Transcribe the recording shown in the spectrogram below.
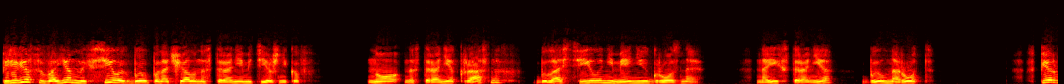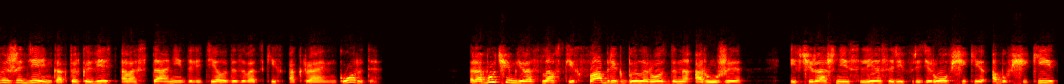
Перевес в военных силах был поначалу на стороне мятежников, но на стороне красных была сила не менее грозная. На их стороне был народ — в первый же день, как только весть о восстании долетела до заводских окраин города, рабочим ярославских фабрик было роздано оружие, и вчерашние слесари, фрезеровщики, обувщики,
